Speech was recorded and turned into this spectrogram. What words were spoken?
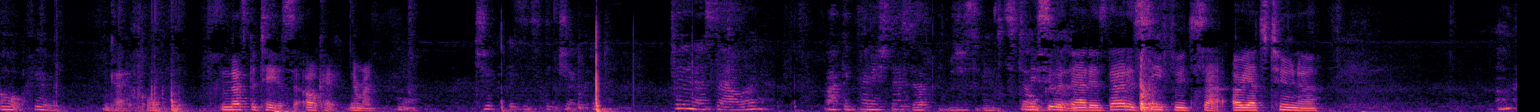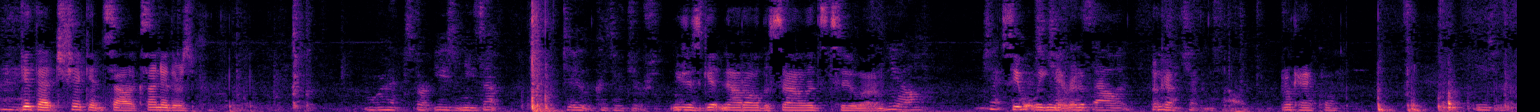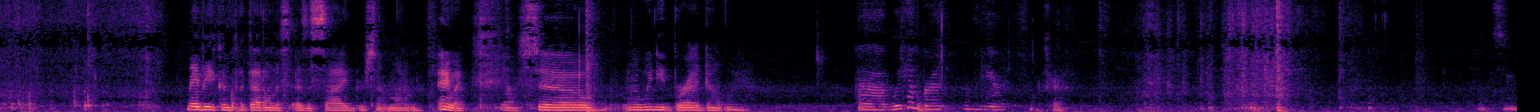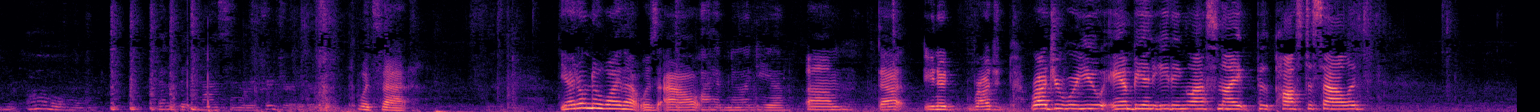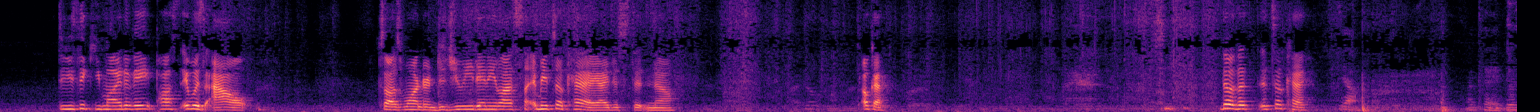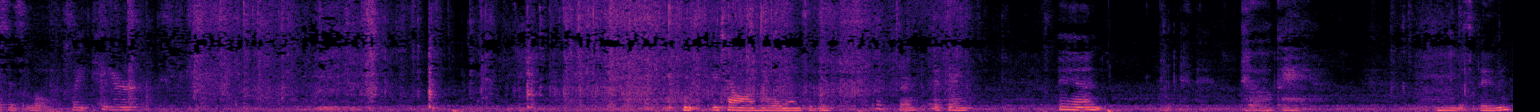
Oh, here. Okay, cool. And that's potato salad. Okay, never mind. Chick, is this the chicken? Tuna salad. I can finish this up. It's still Let me see what that is. That is seafood salad. Oh, yeah, it's tuna. Okay. Get that chicken salad because I know there's. We're gonna have to start using these up too, because they're just. You're just getting out all the salads to. Um, Yeah. Chick- See what we can get rid of? Salad. Okay. the Chicken salad. okay, cool. These are. Maybe you can put that on as, as a side or something. I don't know. Anyway, Yeah. so well, we need bread, don't we? Uh, we have bread over here. Okay. Let's see here. Oh, that'd nice in the refrigerator. What's that? Yeah, I don't know why that was out. I have no idea. Um, that you know, Roger. Roger, were you Ambien eating last night? Pasta salad. Do you think you might have ate pasta? It was out. So I was wondering, did you eat any last night? I mean, it's okay. I just didn't know. Okay. No, that it's okay. Yeah. Okay, this is a little plate here. you tell I'm really into this. Okay. Okay. And okay. And the spoon.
